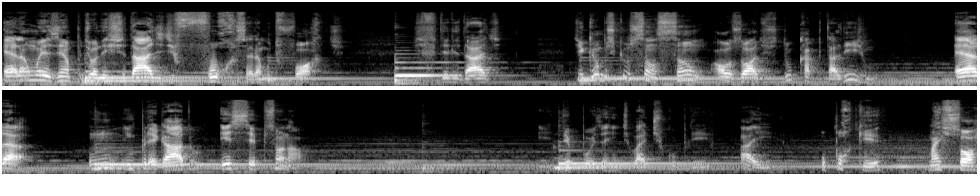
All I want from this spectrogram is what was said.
era um exemplo de honestidade, de força, era muito forte, de fidelidade. Digamos que o Sansão, aos olhos do capitalismo, era um empregado excepcional. E depois a gente vai descobrir aí o porquê, mas só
